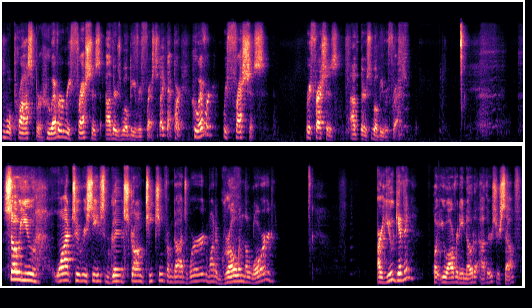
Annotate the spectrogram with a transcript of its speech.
will prosper. Whoever refreshes others will be refreshed. I like that part. Whoever refreshes. refreshes others will be refreshed. So you want to receive some good, strong teaching from God's word, want to grow in the Lord? Are you giving what you already know to others yourself?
